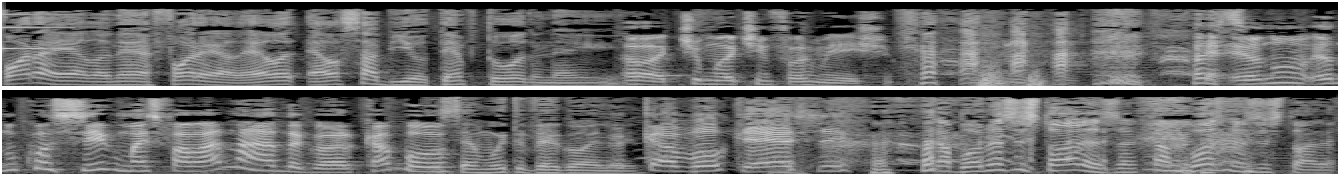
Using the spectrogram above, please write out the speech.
Fora ela, né? Fora ela. Ela, ela sabia o tempo todo, né? E- Ó, too much information. eu, não, eu não consigo mais falar nada agora, acabou. Isso é muito vergonha. Acabou o cast. Acabou as minhas histórias. Acabou as minhas histórias.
